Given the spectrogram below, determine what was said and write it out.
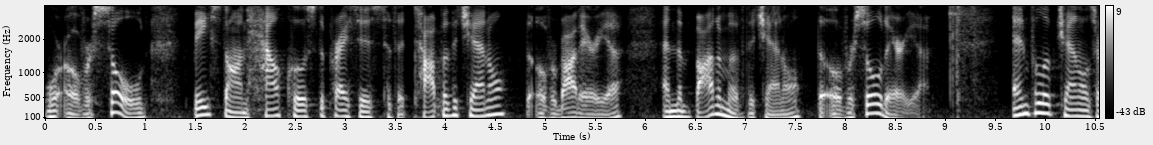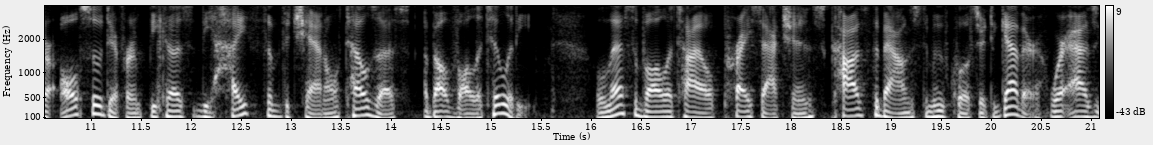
or oversold based on how close the price is to the top of the channel, the overbought area, and the bottom of the channel, the oversold area. Envelope channels are also different because the height of the channel tells us about volatility. Less volatile price actions cause the bounds to move closer together, whereas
